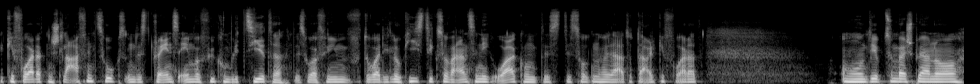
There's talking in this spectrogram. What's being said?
geforderten Schlafentzugs und das Trans Am war viel komplizierter. Das war für ihn, da war die Logistik so wahnsinnig arg und das, das hat ihn halt auch total gefordert. Und ich habe zum Beispiel auch noch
